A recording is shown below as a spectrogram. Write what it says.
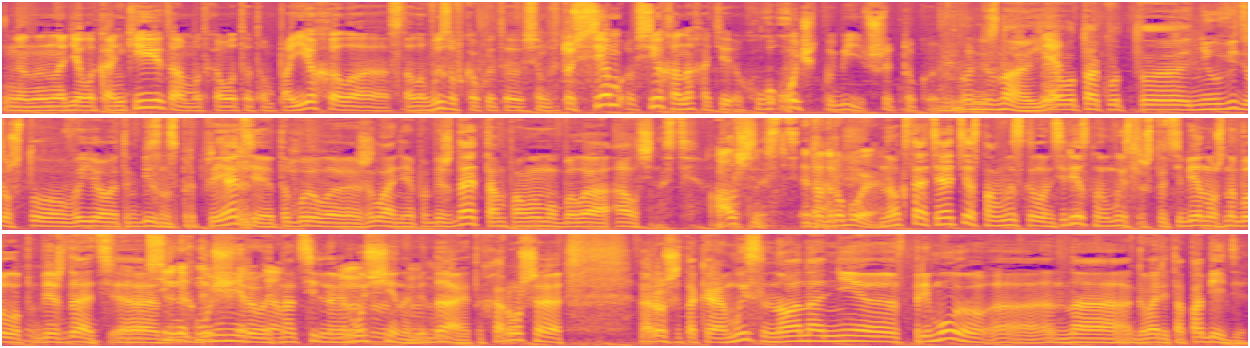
на- надела коньки, там от кого-то там поехала, стала вызов какой-то всем. То есть всем, всех она хоте- хо- хочет победить. Что это такое? Ну, не знаю, я Нет? вот так вот э, не увидел, что в ее этом бизнес-предприятии это было желание побеждать, там, по-моему, была алчность. Алчность? Это да. другое. Но, кстати, отец там высказал интересную мысль, что тебе нужно было побеждать, э, Сильных д- мужчин, доминировать да. над сильными мужчинами. Да, это хорошая, хорошая такая мысль, но она не впрямую э, на, говорит о победе.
